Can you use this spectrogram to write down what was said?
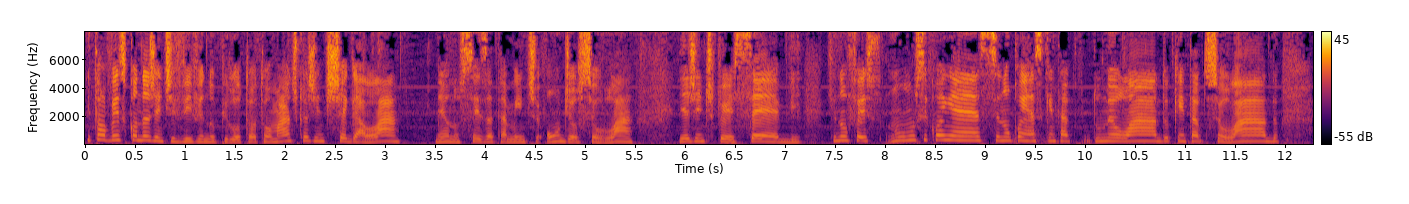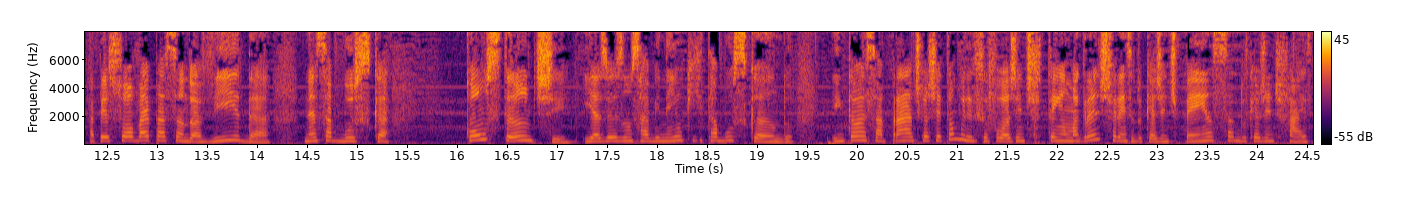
E talvez quando a gente vive no piloto automático, a gente chega lá né? Eu não sei exatamente onde é o seu lar, e a gente percebe que não fez, não, não se conhece, não conhece quem está do meu lado, quem está do seu lado. A pessoa vai passando a vida nessa busca constante e às vezes não sabe nem o que está buscando. Então essa prática, achei tão bonito que você falou, a gente tem uma grande diferença do que a gente pensa, do que a gente faz.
